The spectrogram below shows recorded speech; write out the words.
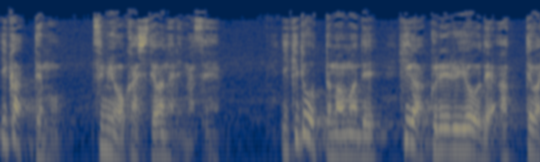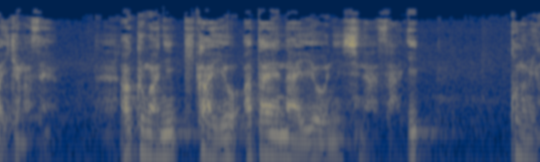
怒っても罪を犯してはなりません。憤ったままで日が暮れるようであってはいけません。悪魔に機会を与えないようにしなさい。この御言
